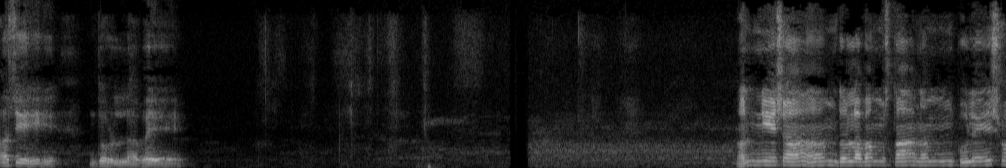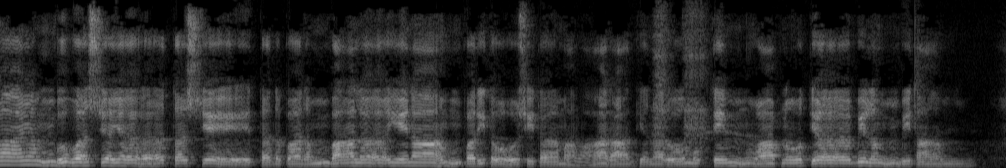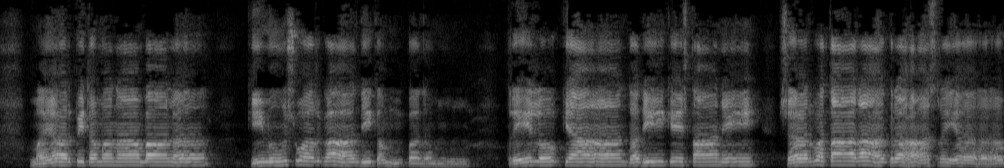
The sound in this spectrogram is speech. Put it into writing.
असि दुर्लभे अन्येषां दुर्लभं स्थानं कुलेष्वायम्भुवस्य यतस्येतत्परं बाल येनाहं परितोषितममाराध्य नरो मुक्तिं वाप्नोत्यविलम्बिताम् मयार्पितमना बाल, किमु स्वर्गादिकं पदं? त्रैलोक्यादधिके स्थाने सर्वताराग्रहाश्रय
